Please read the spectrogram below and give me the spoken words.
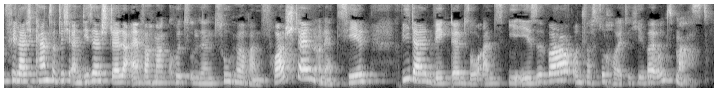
Vielleicht kannst du dich an dieser Stelle einfach mal kurz unseren Zuhörern vorstellen und erzählen, wie dein Weg denn so ans IESE war und was du heute hier bei uns machst.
